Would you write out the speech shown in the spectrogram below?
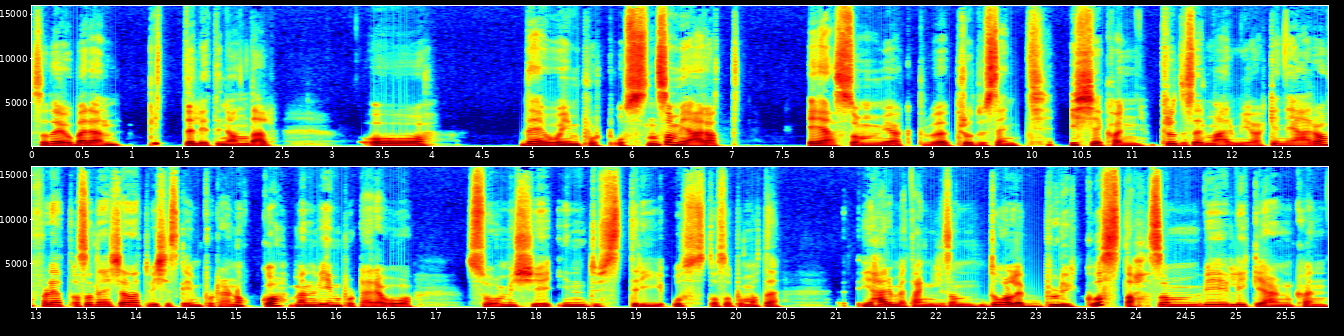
Så det er jo bare en bitte liten andel. Og det er jo importosten som gjør at jeg som mjøkprodusent ikke kan produsere mer mjøk enn jeg gjør òg. For altså, det er ikke at vi ikke skal importere noe, men vi importerer òg så mye industriost, altså på en måte i hermetegn liksom dårlig bulkost, da, som vi like gjerne kan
